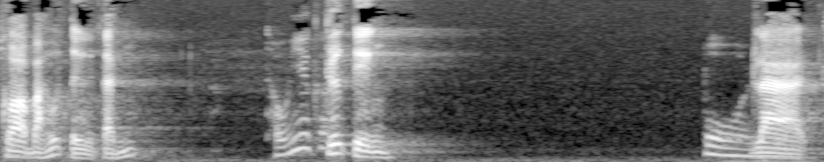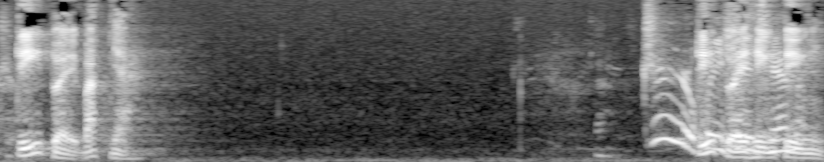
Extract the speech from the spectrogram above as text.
kho báu tự tánh. Trước tiên là trí tuệ bát nhã trí tuệ hiện tiền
